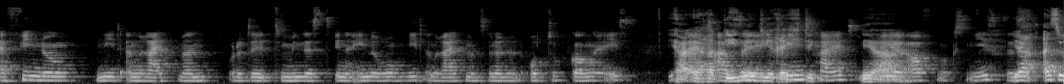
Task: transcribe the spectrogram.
Erfindung nicht an Reitmann oder die, zumindest in Erinnerung nicht an Reitmann, sondern an Otto gegangen ist. Ja, er hat denen die Rechte. Kindheit, ja. wie er aufgewachsen ist. Ja, also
